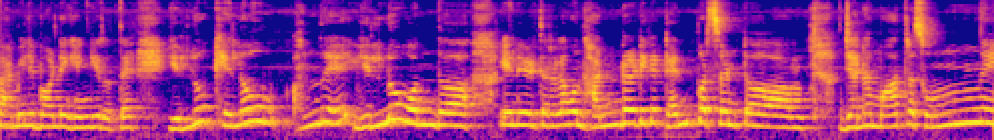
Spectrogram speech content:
ಫ್ಯಾಮಿಲಿ ಬಾಂಡಿಂಗ್ ಹೆಂಗಿರುತ್ತೆ? ಎಲ್ಲೋ ಕೆಲವು ಅಂದರೆ ಎಲ್ಲೋ ಒಂದು, ಏನು ಹೇಳ್ತಾರಲ್ಲ, ಒಂದು ಹಂಡ್ರೆಡಿಗೆ ಟೆನ್ ಪರ್ಸೆಂಟ್ ಜನ ಮಾತ್ರ ಸುಮ್ಮನೆ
